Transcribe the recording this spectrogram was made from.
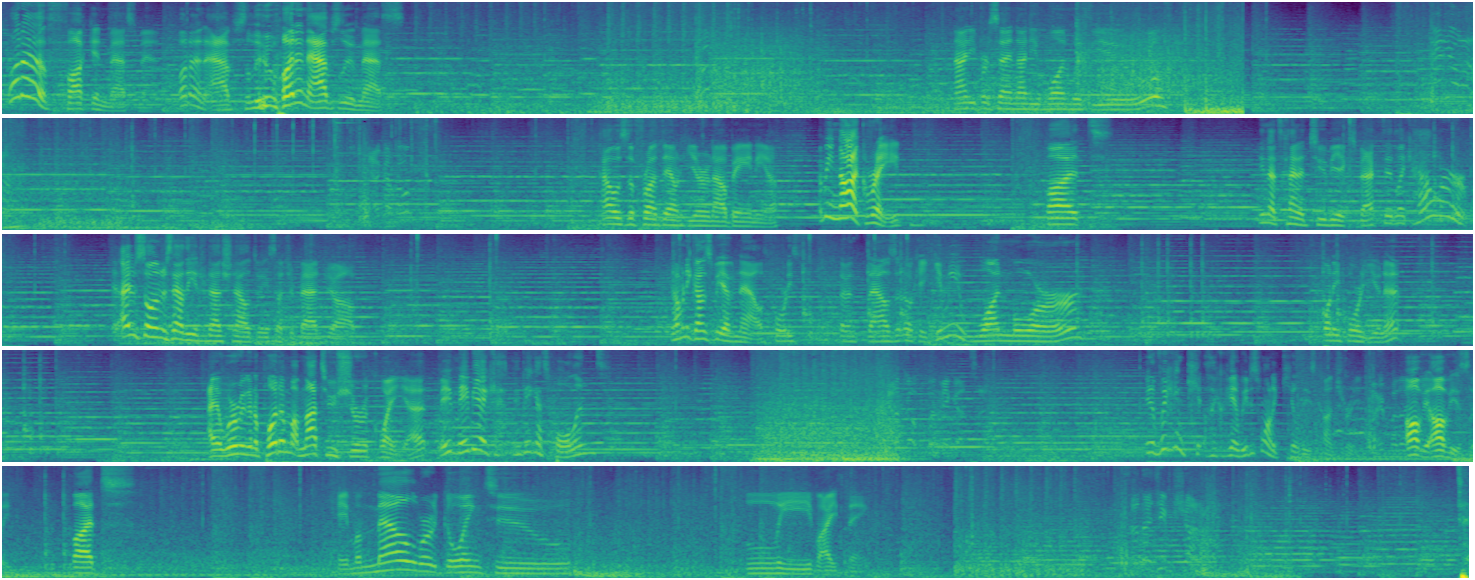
What a fucking mess, man. What an absolute. What an absolute mess. Ninety percent, ninety-one with you. How is the front down here in Albania? I mean, not great. But... I think that's kind of to be expected. Like, how are... I just don't understand how the International is doing such a bad job. How many guns do we have now? 47,000. Okay, give me one more... 24 unit. I, where are we going to put them? I'm not too sure quite yet. Maybe, maybe, maybe against Poland? if we can kill, like, again, we just want to kill these countries. Obvi obviously. But... Okay, Memel, we're going to... leave, I think.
